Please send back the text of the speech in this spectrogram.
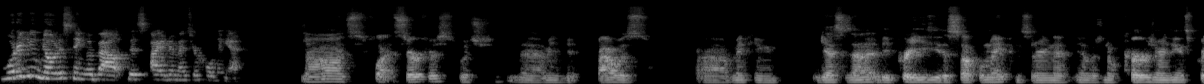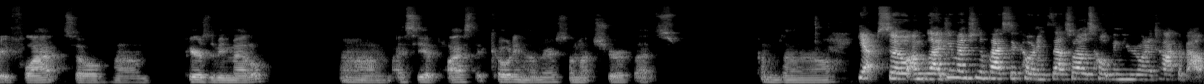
what are you noticing about this item as you're holding it? Uh, it's flat surface, which I mean, if I was uh, making guesses on it, it'd be pretty easy to sublimate, considering that you know there's no curves or anything. It's pretty flat, so um, appears to be metal. Um, I see a plastic coating on there, so I'm not sure if that's comes on or off. Yeah, so I'm glad you mentioned the plastic coatings. That's what I was hoping you were going to talk about.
